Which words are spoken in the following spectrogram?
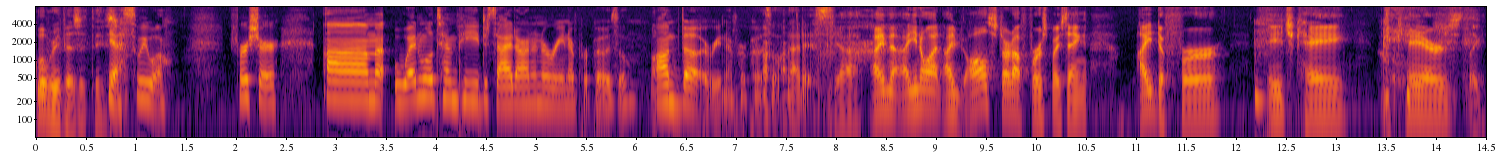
We'll revisit these. Yes, we will, for sure. Um, when will Tempe decide on an arena proposal? On the arena proposal, that is. Yeah, I, you know what? I, I'll start off first by saying I defer HK. Who cares? like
